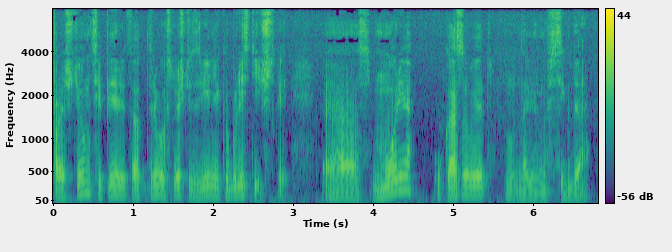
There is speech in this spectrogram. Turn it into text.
Прочтем теперь этот отрывок с точки зрения каббалистической. Море указывает, ну, наверное, всегда –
